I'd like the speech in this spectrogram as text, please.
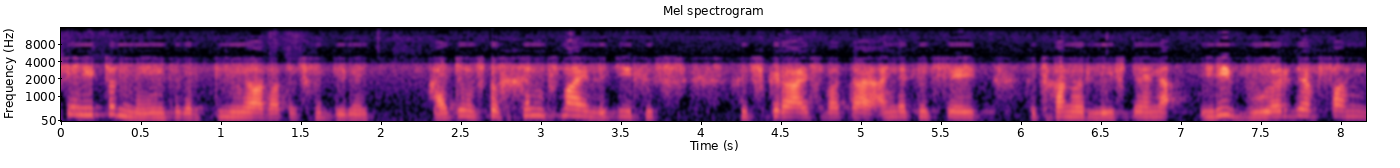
sê vir mense oor 10 jaar wat ons gedoen het. Hy het ons begin vir my 'n liedjie ges, geskryf wat hy eintlik gesê het dit gaan oor liefde. En hierdie woorde van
